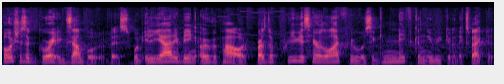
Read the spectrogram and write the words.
Overwatch is a great example of this, with Illari being overpowered, whereas the previous hero Lifeweaver was significantly weaker than expected.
